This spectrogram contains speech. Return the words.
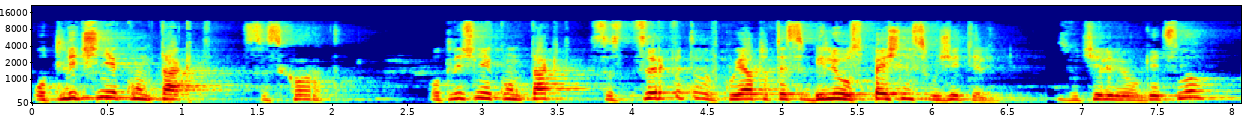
от личния контакт с хората. От личния контакт с църквата, в която те са били успешни служители. Звучи ли ви логично?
